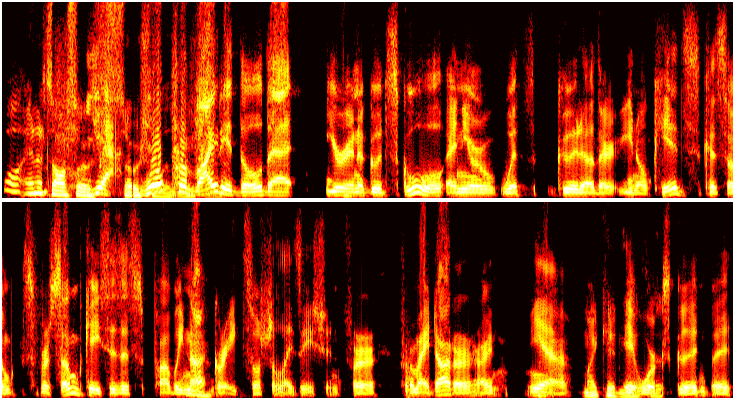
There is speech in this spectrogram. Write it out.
well, and it's also yeah. Well, provided though that you're in a good school and you're with good other you know kids because some for some cases it's probably not Yeah. great socialization for for my daughter i yeah my kid it works good but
